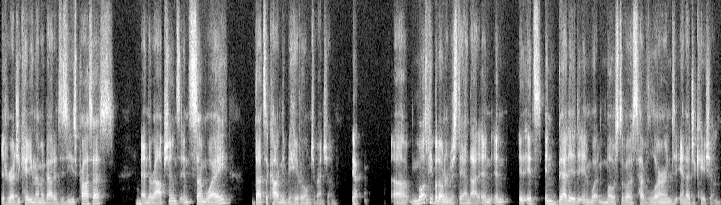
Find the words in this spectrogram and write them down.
if you're educating them about a disease process mm-hmm. and their options in some way, that's a cognitive behavioral intervention. Yeah. Uh, most people don't understand that. And, and it's embedded in what most of us have learned in education.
